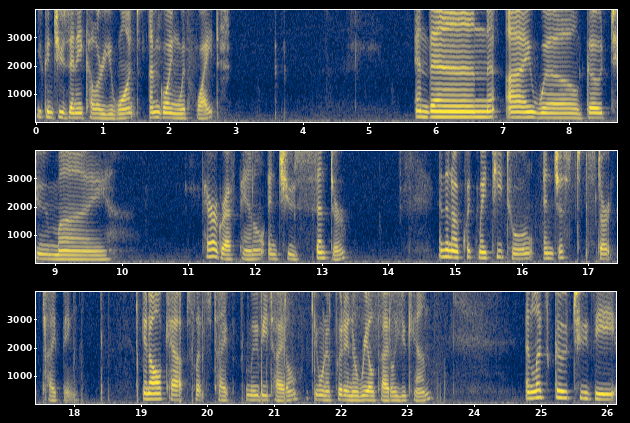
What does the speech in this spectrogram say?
you can choose any color you want. I'm going with white. And then I will go to my paragraph panel and choose center. And then I'll click my T tool and just start typing. In all caps, let's type movie title. If you want to put in a real title, you can. And let's go to the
